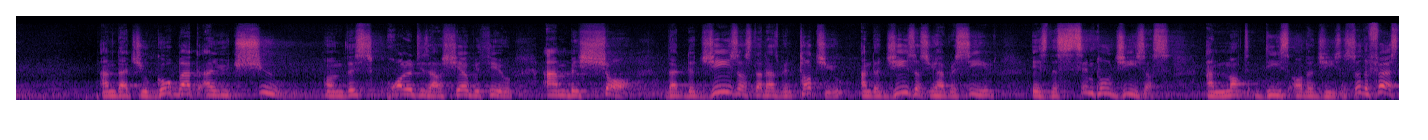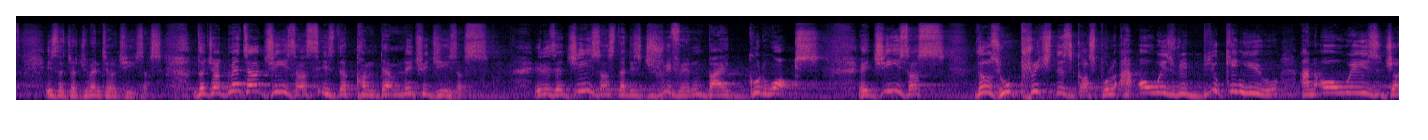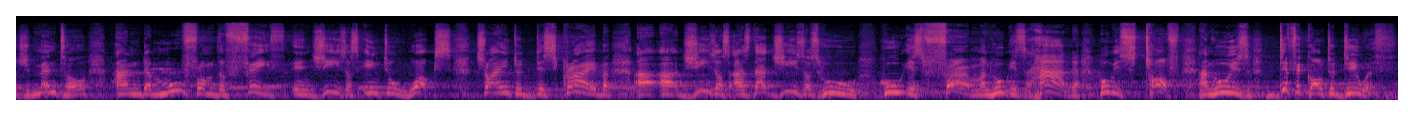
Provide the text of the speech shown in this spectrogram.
And that you go back and you chew on these qualities I'll share with you and be sure that the Jesus that has been taught you and the Jesus you have received is the simple Jesus and not these other Jesus. So the first is the judgmental Jesus. The judgmental Jesus is the condemnatory Jesus. It is a Jesus that is driven by good works. A Jesus, those who preach this gospel are always rebuking you and always judgmental and move from the faith in Jesus into works, trying to describe uh, uh, Jesus as that Jesus who, who is firm and who is hard, who is tough and who is difficult to deal with.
